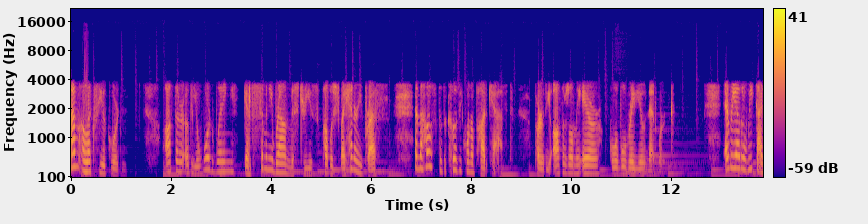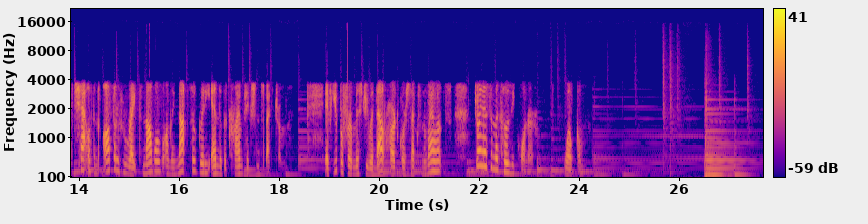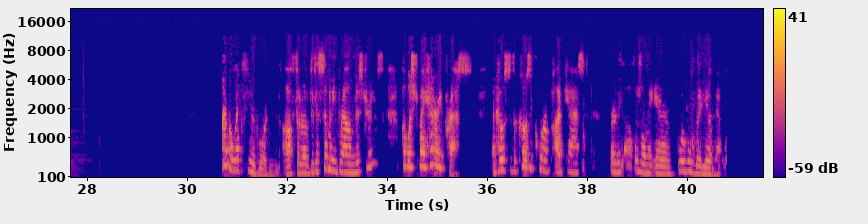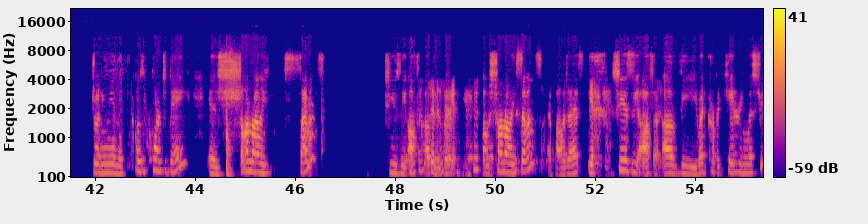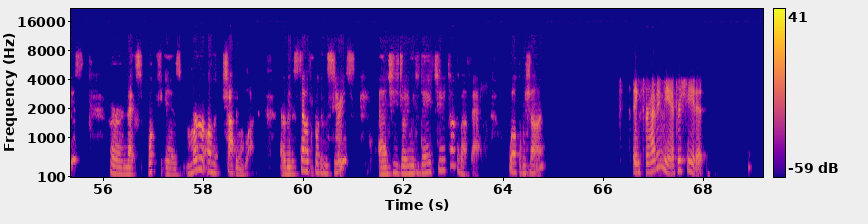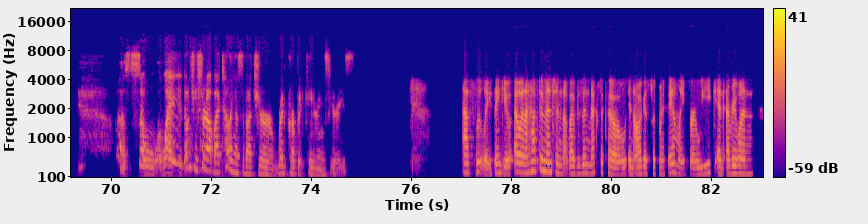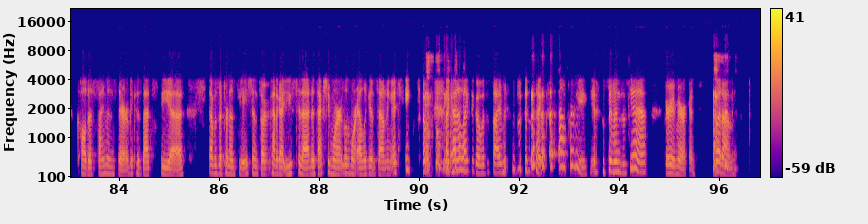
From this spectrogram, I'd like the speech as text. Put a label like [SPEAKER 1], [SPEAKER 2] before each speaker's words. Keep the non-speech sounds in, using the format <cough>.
[SPEAKER 1] I'm Alexia Gordon, author of the award winning Gethsemane Brown Mysteries, published by Henery Press, and the host of the Cozy Corner podcast, part of the Authors on the Air Global Radio Network. Every other week, I chat with an author who writes novels on the not so gritty end of the crime fiction spectrum. If you prefer mystery without hardcore sex and violence, join us in the Cozy Corner. Welcome. Alexia Gordon, author of the Gethsemane Brown Mysteries, published by Henery Press, and host of the Cozy Corner podcast for the Authors on the Air Global Radio Network. Joining me in the Cozy Corner today is Shawn Reilly Simons. She's the author of
[SPEAKER 2] Simmons
[SPEAKER 1] the, <laughs> oh, Shawn Reilly Simmons. I apologize.
[SPEAKER 2] Yes.
[SPEAKER 1] She is the author of the Red Carpet Catering Mysteries. Her next book is Murder on the Chopping Block. That'll be the seventh book in the series, and she's joining me today to talk about that. Welcome, Shawn.
[SPEAKER 2] Thanks for having me. I appreciate it.
[SPEAKER 1] Uh, so, why don't you start out by telling us about your red carpet catering series?
[SPEAKER 2] Absolutely. Thank you. Oh, and I have to mention that I was in Mexico in August with my family for a week, and everyone called us Simons there because that's the uh, that was the pronunciation. So I kind of got used to that, and it's actually more a little more elegant sounding, I think. <laughs> So <laughs> I kind of like to go with the Simons. <laughs> it's like, oh, pretty. You know, Simmons is yeah, very American. But um,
